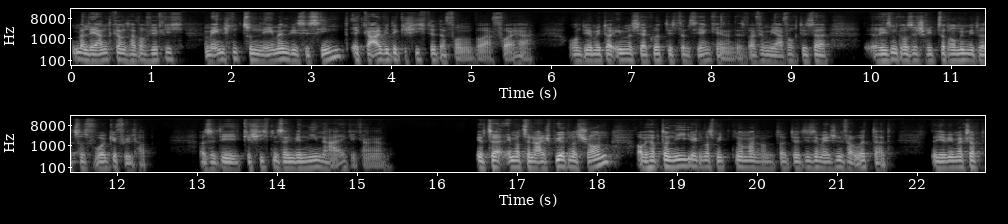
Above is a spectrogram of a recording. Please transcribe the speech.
Man lernt ganz einfach wirklich Menschen zu nehmen, wie sie sind, egal wie die Geschichte davon war vorher. Und ich habe mich da immer sehr gut distanzieren können. Das war für mich einfach dieser riesengroße Schritt, warum ich mich dort so wohl gefühlt habe. Also die Geschichten sind mir nie nahe gegangen. Ich habe zwar emotional spürt man es schon, aber ich habe da nie irgendwas mitgenommen und diese Menschen verurteilt. Ich habe immer gesagt,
